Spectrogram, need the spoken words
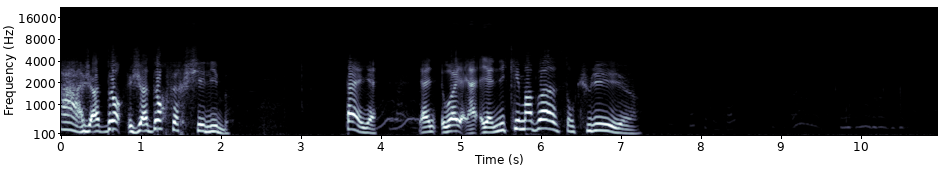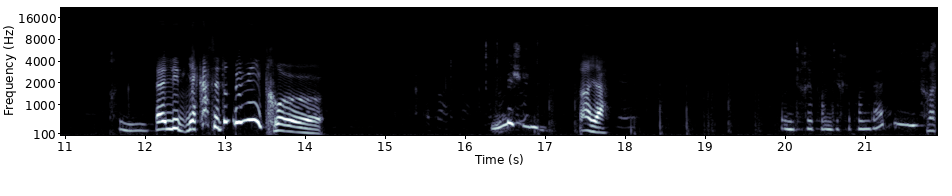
Ah, j'adore, j'adore faire chier Lib. Putain, il y a, y a- ouais, il y a, il y a niqué ma base, enculé. Après, Eh, Lib, il a cassé toutes mes vitres. Méchant. Ah, il y a. Pas me dire, pas me dire, pas me dire. frère,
